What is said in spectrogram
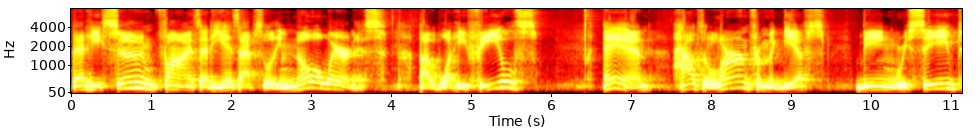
that he soon finds that he has absolutely no awareness of what he feels and how to learn from the gifts being received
